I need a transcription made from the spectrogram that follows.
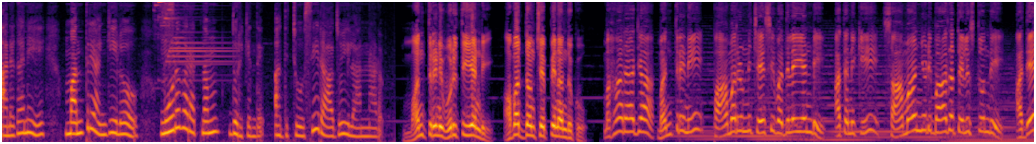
అనగానే మంత్రి అంగీలో మూడవ రత్నం దొరికింది. అది చూసి రాజు ఇలా అన్నాడు. మంత్రిని ఉరి తీయండి. అబద్ధం చెప్పినందుకు. మహారాజా మంత్రిని పామరుణ్ణి చేసి వదిలేయండి. అతనికి సామాన్యుడి బాధ తెలుస్తుంది. అదే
